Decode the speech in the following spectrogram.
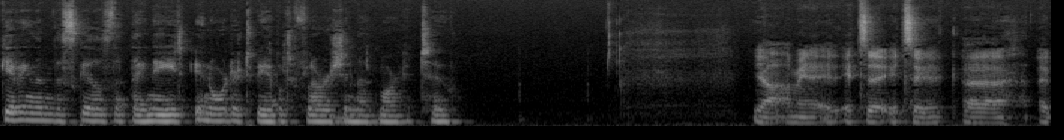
giving them the skills that they need in order to be able to flourish in that market too. Yeah, I mean it, it's a it's a, uh, a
